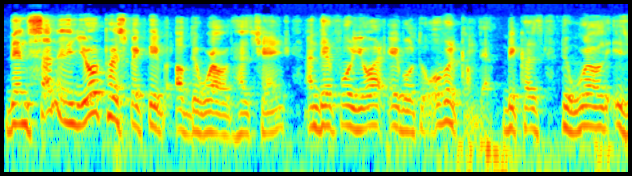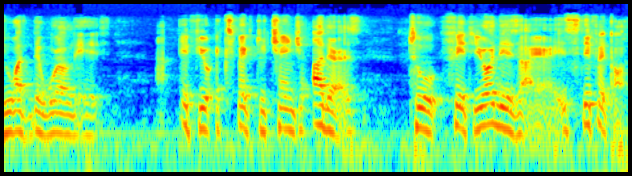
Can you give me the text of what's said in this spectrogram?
then suddenly your perspective of the world has changed, and therefore you are able to overcome them because the world is what the world is. If you expect to change others to fit your desire, it's difficult.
